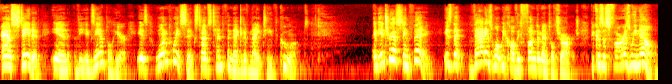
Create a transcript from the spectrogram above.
as stated in the example here, is 1.6 times 10 to the negative 19th coulombs. An interesting thing is that that is what we call the fundamental charge. Because as far as we know,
